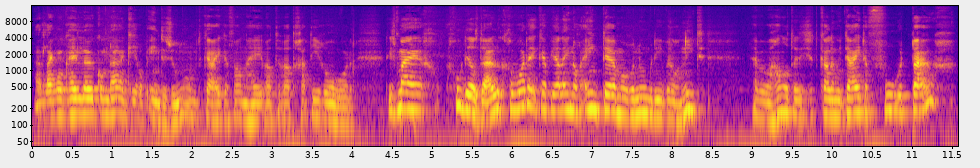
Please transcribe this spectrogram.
Nou, het lijkt me ook heel leuk om daar een keer op in te zoomen. Om te kijken van, hé, wat, wat gaat die rol worden? Het is mij goed deels duidelijk geworden. Ik heb je alleen nog één term horen noemen die we nog niet hebben behandeld. Dat is het calamiteitenvoertuig.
